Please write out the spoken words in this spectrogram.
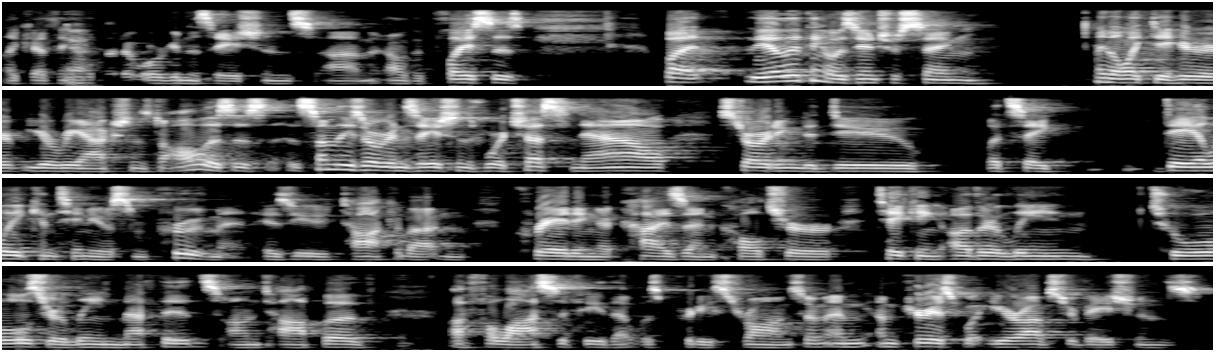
like I think yeah. a lot of organizations um, and other places. But the other thing that was interesting and I'd like to hear your reactions to all this, is some of these organizations were just now starting to do, let's say, daily continuous improvement, as you talk about in creating a Kaizen culture, taking other lean tools or lean methods on top of a philosophy that was pretty strong. So I'm, I'm curious what your observations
